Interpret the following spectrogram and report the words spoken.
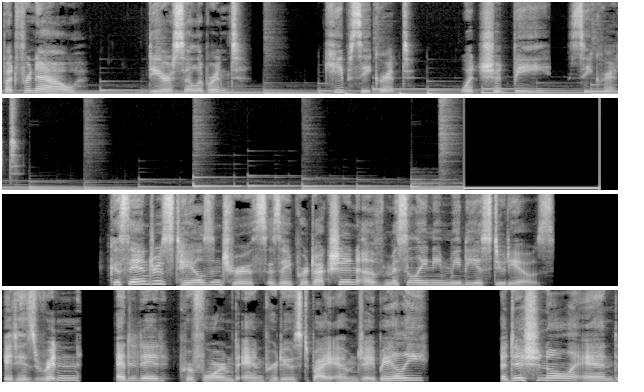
But for now, dear celebrant, keep secret what should be secret. Cassandra's Tales and Truths is a production of Miscellany Media Studios. It is written, edited, performed, and produced by MJ Bailey. Additional and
